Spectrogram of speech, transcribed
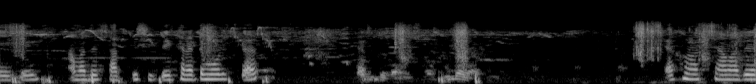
এই যে আমাদের সাত কৃষিতে এখানে একটা মরিচ গাছ। এখন হচ্ছে আমাদের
